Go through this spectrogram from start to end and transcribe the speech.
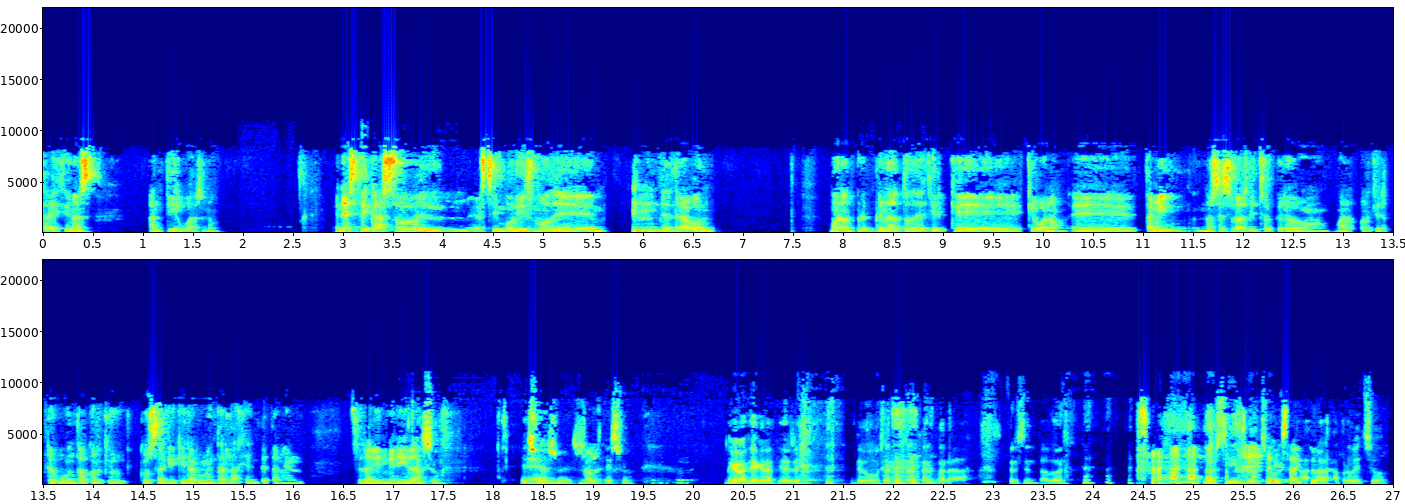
tradiciones antiguas, ¿no? En este caso, el, el simbolismo de- del dragón. Bueno, pr- primero de todo decir que, que, bueno, eh, también, no sé si lo has dicho, pero bueno, cualquier pregunta o cualquier cosa que quiera comentar la gente también será bienvenida. Eso. Eso, Eh, eso, eso. ¿no? eso. Gracias, gracias. Te vamos a contratar para presentador. No, sí, de hecho, Exacto. a- a- aprovecho,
